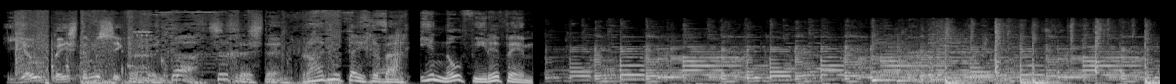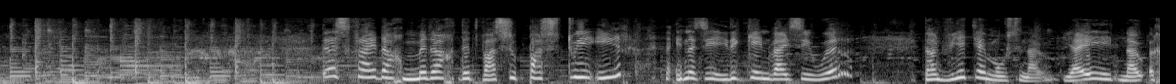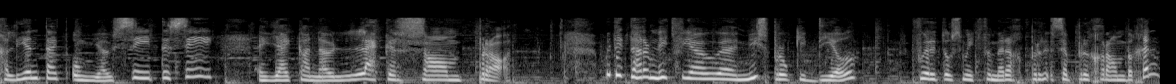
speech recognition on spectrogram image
Jou beste musiek vandag se Christen. Radio Tygerberg 104 FM. Dis Vrydagmiddag, dit was sopas 2 uur en as jy hierdie kenwysie hoor, dan weet jy mos nou, jy het nou 'n geleentheid om jou sê te sê en jy kan nou lekker saam praat. Moet ek daarom net vir jou 'n uh, nuusbrokkie deel voordat ons met vanmiddag pr se program begin?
